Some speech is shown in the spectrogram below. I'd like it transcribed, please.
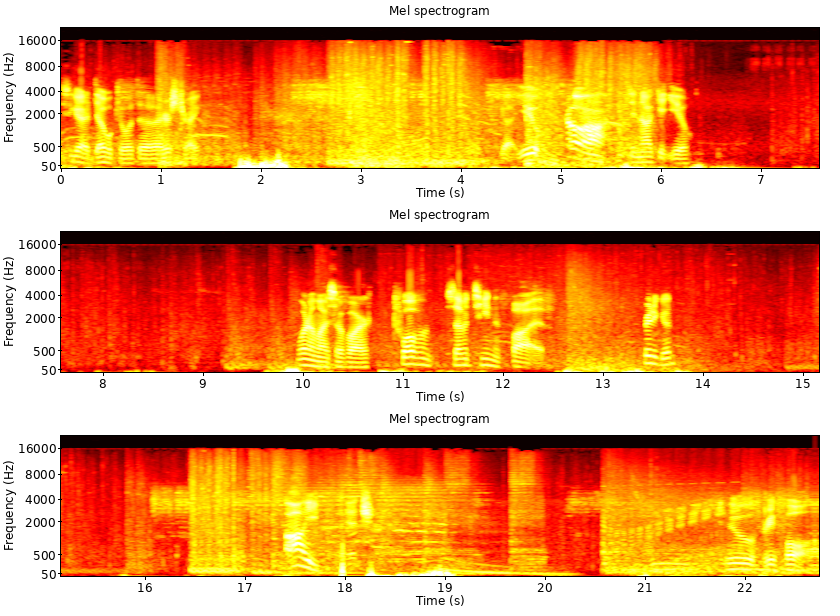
get you got a double kill with the airstrike. Got you. Ah, did not get you. What am I so far? 12, 17, and 5. Pretty good. Ah, you bitch. Two, three, four.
